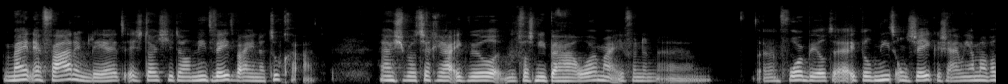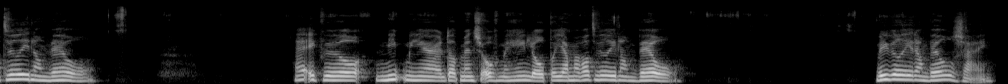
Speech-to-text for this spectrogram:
mijn ervaring leert is dat je dan niet weet waar je naartoe gaat. Als je wilt zeggen, ja, ik wil, het was niet bij hoor, maar even een, uh, een voorbeeld. ik wil niet onzeker zijn. Ja, maar wat wil je dan wel? Ik wil niet meer dat mensen over me heen lopen. Ja, maar wat wil je dan wel? Wie wil je dan wel zijn?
